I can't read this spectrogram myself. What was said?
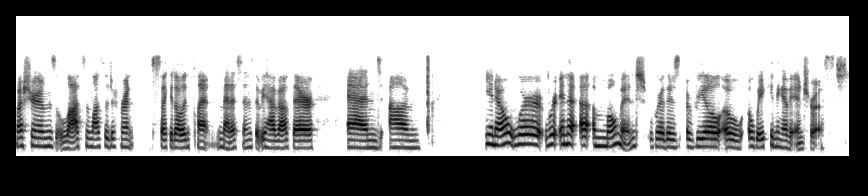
mushrooms, lots and lots of different psychedelic plant medicines that we have out there. And um, you know we're we're in a, a moment where there's a real oh, awakening of interest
